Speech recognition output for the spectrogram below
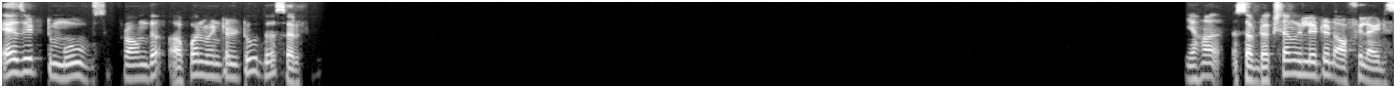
as it moves from the upper mantle to the surface. यहाँ सबडक्शन रिलेटेड ऑफिलाइड्स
